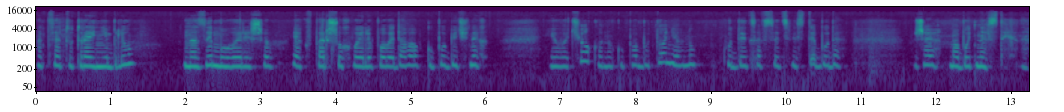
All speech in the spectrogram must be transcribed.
А це тут Рейні Блю. На зиму вирішив, як в першу хвилю повидавав купу бічних гілочок, воно купа бутонів. Ну, куди це все цвісти буде, вже, мабуть, не встигне.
